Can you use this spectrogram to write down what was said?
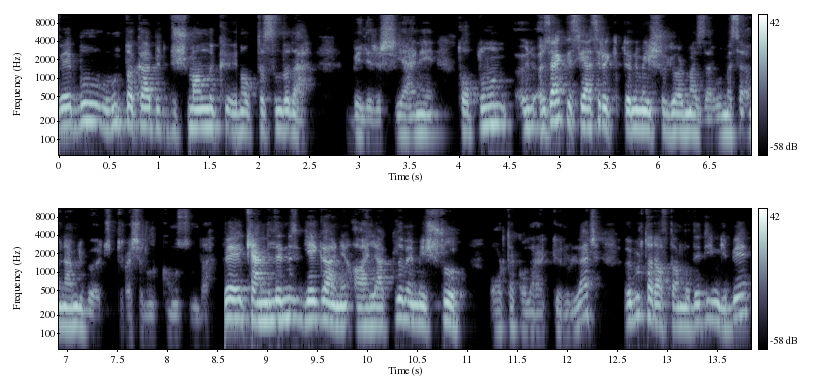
Ve bu mutlaka bir düşmanlık noktasında da belirir. Yani toplumun özellikle siyasi rakiplerini meşru görmezler. Bu mesela önemli bir ölçüttür aşırılık konusunda. Ve kendilerini yegane ahlaklı ve meşru ortak olarak görürler. Öbür taraftan da dediğim gibi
